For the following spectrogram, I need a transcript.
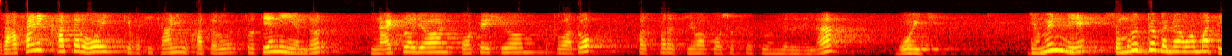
રાસાયણિક ખાતર હોય કે પછી છાણિયું ખાતર હોય, તો તેની અંદર નાઇટ્રોજન, પોટેશિયમ અથવા તો ફોસ્ફરસ જેવા પોષક તત્વો અંદર રહેલા હોય છે. જમીનને સમૃદ્ધ બનાવવા માટે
